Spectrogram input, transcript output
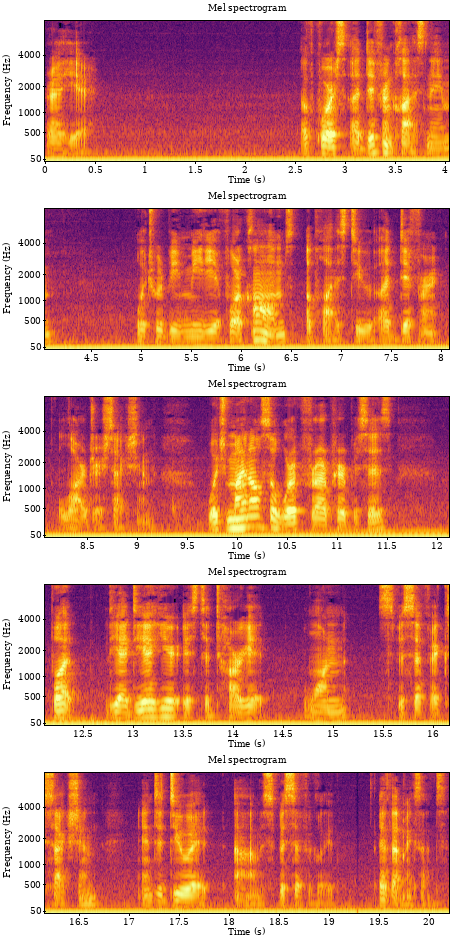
right here. Of course, a different class name, which would be media for columns, applies to a different larger section, which might also work for our purposes, but the idea here is to target one specific section and to do it um, specifically if that makes sense.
